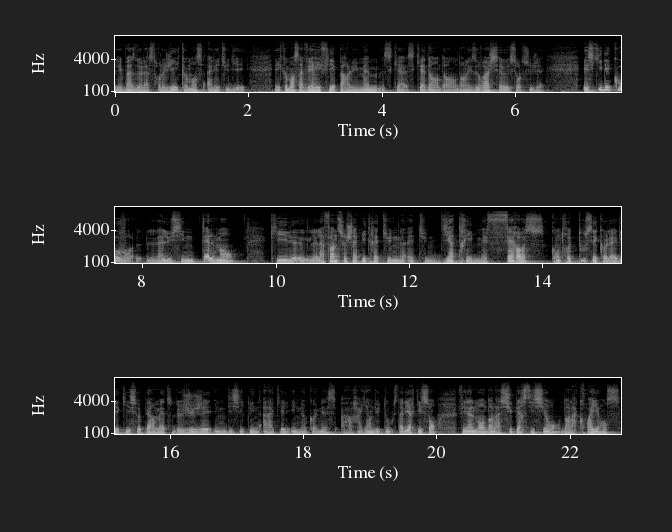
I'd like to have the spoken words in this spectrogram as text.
les bases de l'astrologie et commence à l'étudier et commence à vérifier par lui-même ce qu'il y a, dans, les ouvrages sérieux sur le sujet. Et ce qu'il découvre l'hallucine tellement qu'il la fin de ce chapitre est une, diatribe mais féroce contre tous ses collègues qui se permettent de juger une discipline à laquelle ils ne connaissent rien du tout. C'est-à-dire qu'ils sont finalement dans la superstition, dans la croyance,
